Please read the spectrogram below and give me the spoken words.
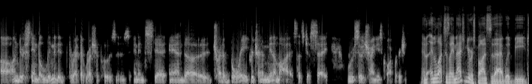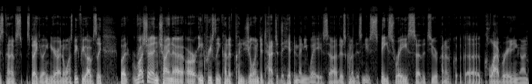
uh, understand the limited threat that Russia poses, and instead and uh, try to break or try to minimize, let's just say, Russo-Chinese cooperation. And, and, Alexis, I imagine your response to that would be just kind of speculating here. I don't want to speak for you, obviously, but Russia and China are increasingly kind of conjoined, attached at the hip in many ways. Uh, there's kind of this new space race. Uh, the two are kind of uh, collaborating on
